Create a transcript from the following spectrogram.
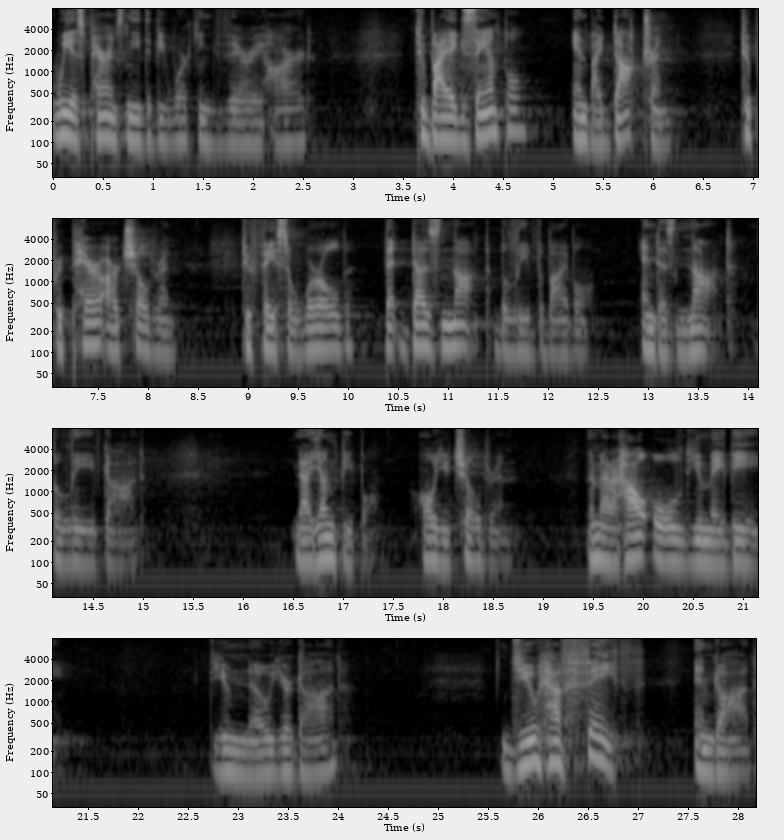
We as parents need to be working very hard to, by example and by doctrine, to prepare our children to face a world that does not believe the Bible and does not believe God. Now, young people, all you children, no matter how old you may be, do you know your God? Do you have faith in God?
